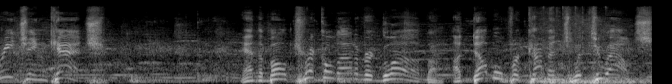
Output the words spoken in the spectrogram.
reaching catch. And the ball trickled out of her glove. A double for Cummins with two outs.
